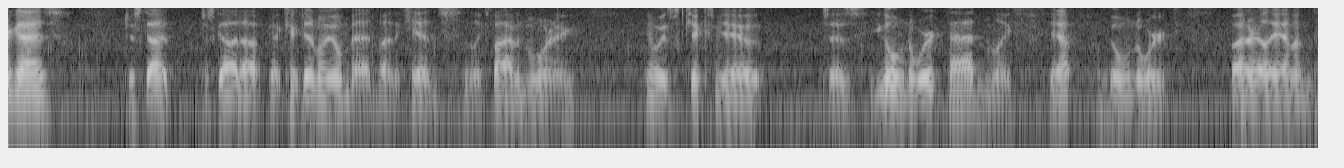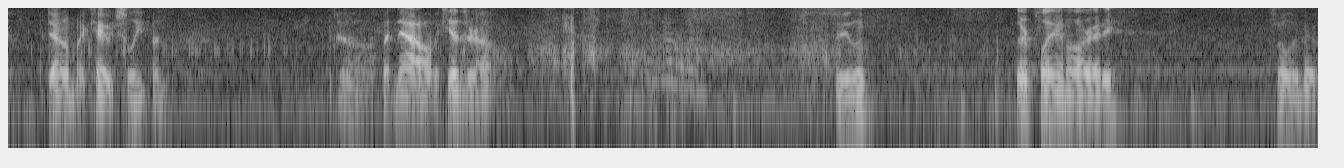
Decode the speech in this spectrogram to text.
morning, guys. Just got just got up. Got kicked out of my own bed by the kids at like five in the morning. He always kicks me out. Says, "You going to work, Dad?" I'm like, "Yep, I'm going to work." But I really am. I'm down on my couch sleeping. Oh, but now the kids are up. See them? They're playing already. It's only about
